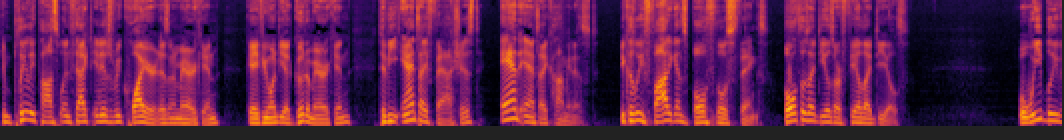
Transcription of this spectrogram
completely possible. In fact, it is required as an American, okay, if you want to be a good American, to be anti fascist and anti communist because we fought against both those things. Both those ideals are failed ideals. What we believe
